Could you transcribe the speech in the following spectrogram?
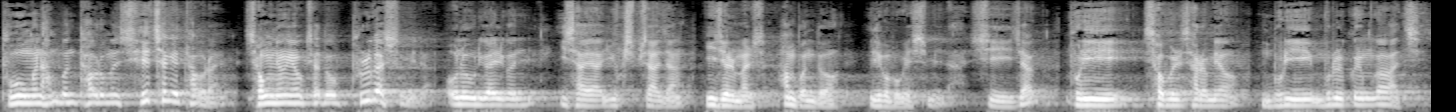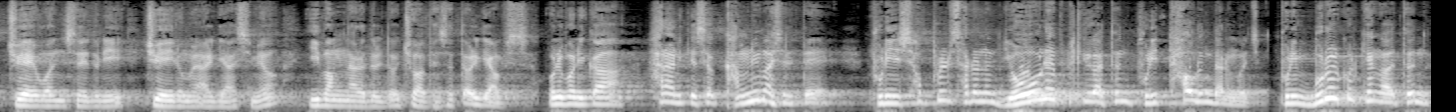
부흥은 한 번 타오르면 세차게 타오라요. 성령의 역사도 불같습니다. 오늘 우리가 읽은 이사야 64장 2절 말씀 한 번 더 읽어보겠습니다. 시작. 불이 섭을 사르며 물이 물을 끓음과 같이 주의 원수들이 주의 이름을 알게 하시며 이방 나라들도 주 앞에서 떨게 하옵소서. 오늘 보니까 하나님께서 강림하실 때 불이 섭을 사르는 요온의 불길 같은 불이 타오른다는 거죠. 불이 물을 끓게 한 같은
